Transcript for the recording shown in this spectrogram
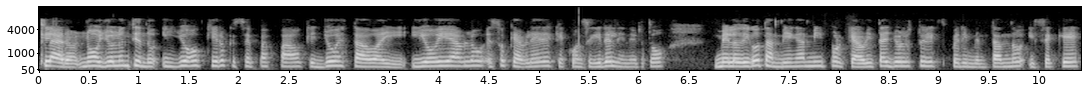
Claro, no, yo lo entiendo. Y yo quiero que sepas, Pau, que yo he estado ahí. Y hoy hablo, eso que hablé de que conseguir el dinero, todo, me lo digo también a mí porque ahorita yo lo estoy experimentando y sé que,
